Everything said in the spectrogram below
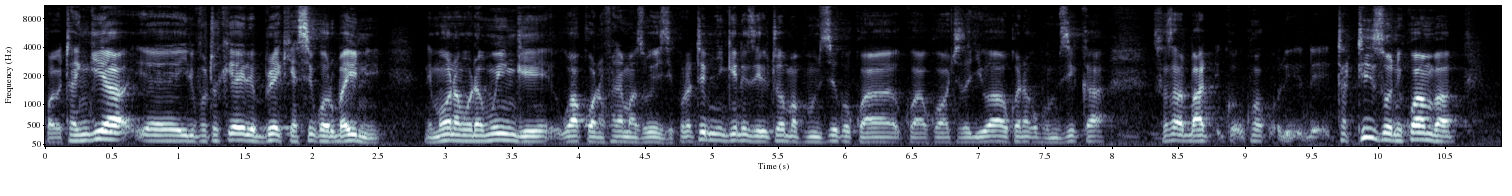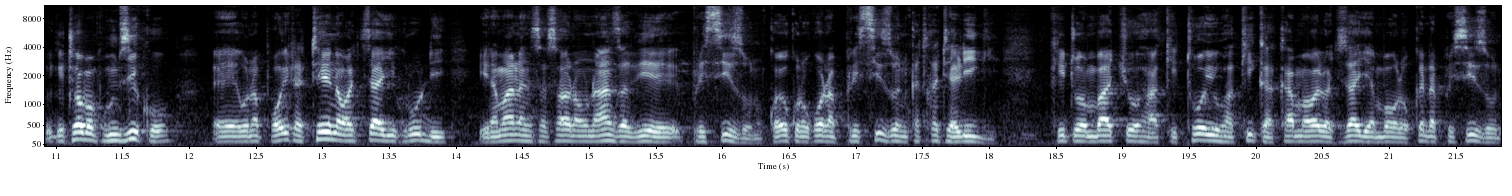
Kwa hiyo tangia e, ilivyotokea ile break ya siku 40 nimeona muda mwingi wako wanafanya mazoezi. Kuna timu nyingine zilitoa mapumziko kwa kwa, kwa wachezaji wao kwenda kupumzika. Sasa ba, kwa, kwa, tatizo ni kwamba ukitoa mapumziko e, unapowaita tena wachezaji kurudi, ina maana ni sawa na unaanza vile pre-season. Kwa hiyo kunakuwa na pre-season katikati ya ligi kitu ambacho hakitoi uhakika kama wale wachezaji ambao walikwenda pre-season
